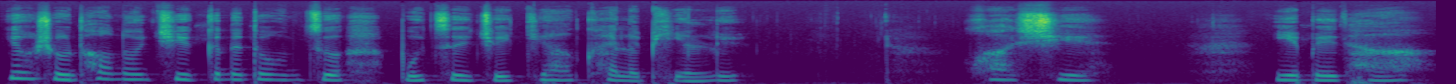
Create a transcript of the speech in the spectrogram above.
右手套弄巨根的动作不自觉加快了频率。花絮。也被他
